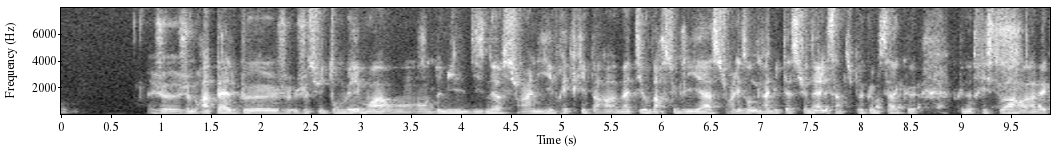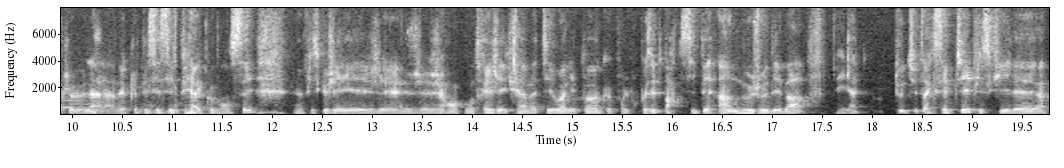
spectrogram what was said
je, me rappelle que je, suis tombé, moi, en, 2019, sur un livre écrit par euh, Matteo Barsuglia sur les ondes gravitationnelles. C'est un petit peu comme ça que, notre histoire avec le, avec le PCCP a commencé, euh, puisque j'ai rencontré, j'ai écrit à Matteo à l'époque pour lui proposer de participer à un de nos jeux débats. Et il a tout de suite accepté, puisqu'il est euh,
